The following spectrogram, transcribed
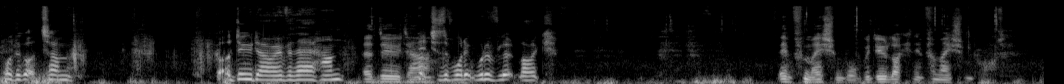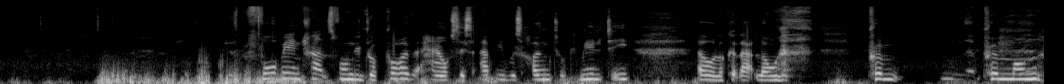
Well, they've got um, got a doodah over there, hun. A doodah Pictures of what it would have looked like. information board. We do like an information board. Because before being transformed into a private house, this abbey was home to a community. Oh, look at that long prim, primon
